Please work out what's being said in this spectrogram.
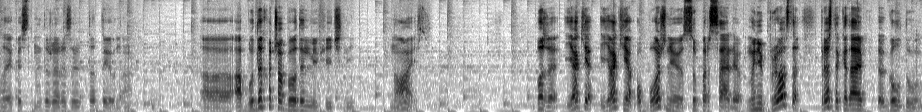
але якось не дуже результативно. А, а буде хоча б один міфічний. Найс. Боже, як я, як я обожнюю суперселів. Мені просто, просто кидає е, голду.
